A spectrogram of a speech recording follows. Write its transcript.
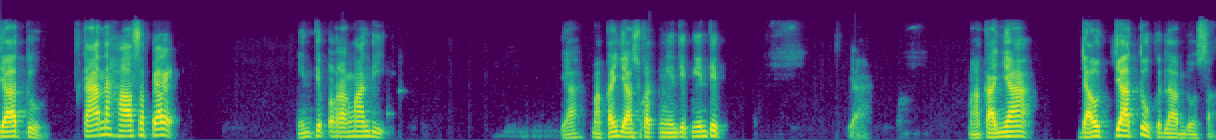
jatuh karena hal sepele. Ngintip orang mandi. Ya, makanya jangan suka ngintip-ngintip. Ya. Makanya Daud jatuh ke dalam dosa.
